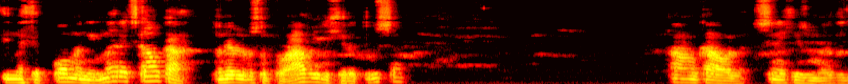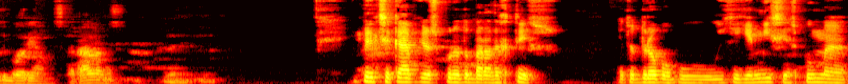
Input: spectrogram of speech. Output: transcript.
τη μεθεπόμενη μέρα έτσι κάνω κα. Τον έβλεπα στο προάβλιο, τον χαιρετούσα. Κανονικά όλα. Συνεχίζουμε εδώ την πορεία μας. Κατάλαβες; Mm. Υπήρξε κάποιος που να τον παραδεχτείς για τον τρόπο που είχε γεμίσει, ας πούμε,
